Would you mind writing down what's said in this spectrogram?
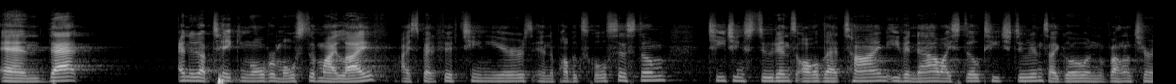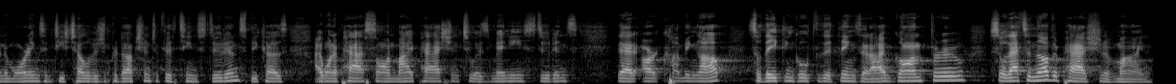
And that ended up taking over most of my life. I spent 15 years in the public school system teaching students all that time. Even now, I still teach students. I go and volunteer in the mornings and teach television production to 15 students because I want to pass on my passion to as many students that are coming up so they can go through the things that I've gone through. So that's another passion of mine.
